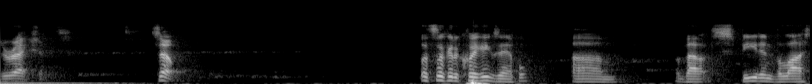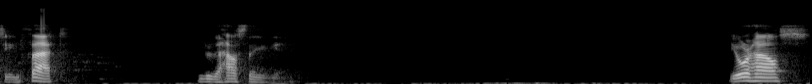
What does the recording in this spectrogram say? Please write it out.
directions. So, let's look at a quick example um, about speed and velocity. In fact, do the house thing again. Your house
